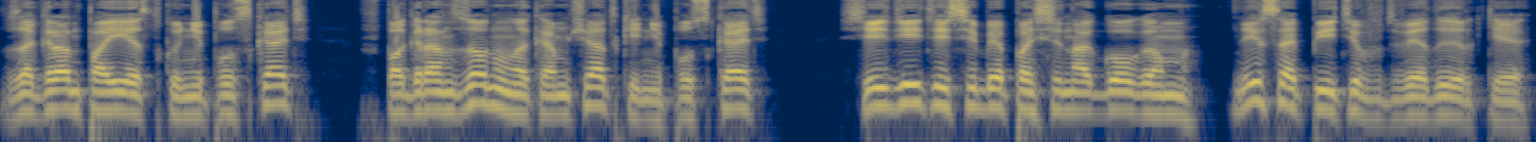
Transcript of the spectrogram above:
В загранпоездку не пускать, в погранзону на Камчатке не пускать, сидите себе по синагогам и сопите в две дырки.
